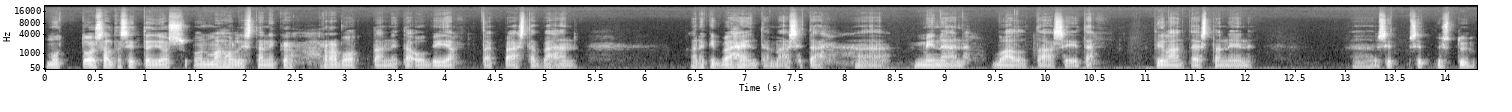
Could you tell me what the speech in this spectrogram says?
Mutta toisaalta sitten, jos on mahdollista niin ravottaa niitä ovia tai päästä vähän ainakin vähentämään sitä ää, minän valtaa siitä tilanteesta, niin sitten sit pystyy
